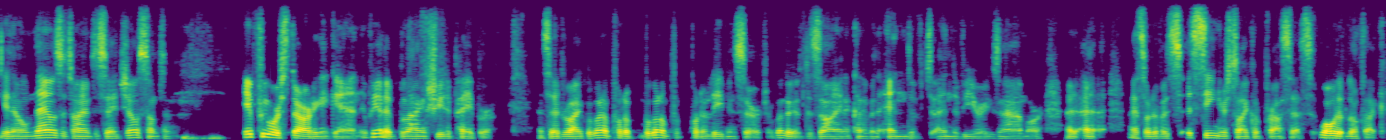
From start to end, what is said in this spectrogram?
You know, now's the time to say, you know something, if we were starting again, if we had a blank sheet of paper and said, right, we're going to put a we're going to put a leaving cert, we're going to design a kind of an end of end of year exam or a, a, a sort of a, a, senior cycle process, what would it look like?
